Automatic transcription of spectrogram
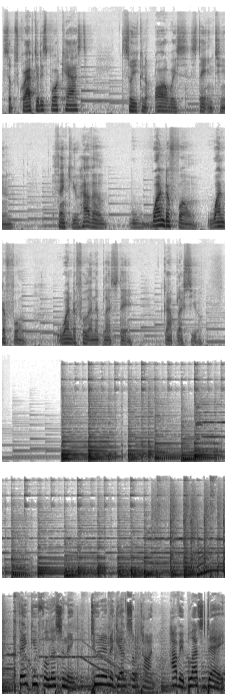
subscribe to this podcast so you can always stay in tune. Thank you. Have a wonderful, wonderful, wonderful, and a blessed day. God bless you. Thank you for listening. Tune in again sometime. Have a blessed day.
